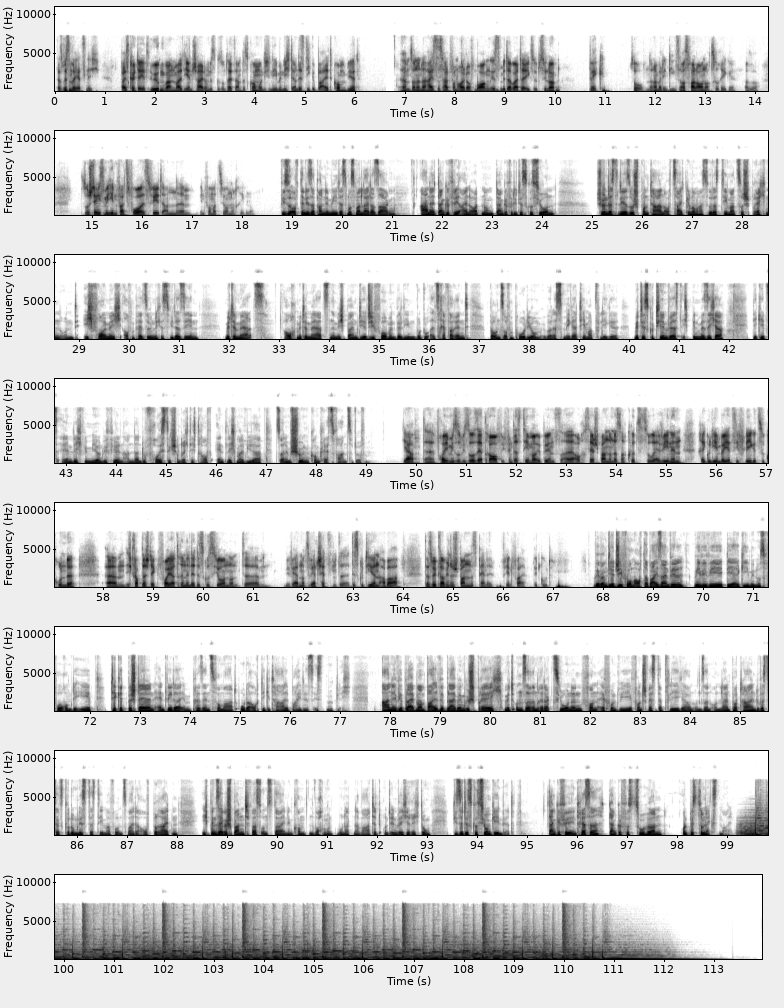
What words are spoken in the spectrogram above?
Das wissen wir jetzt nicht. Weil es könnte ja jetzt irgendwann mal die Entscheidung des Gesundheitsamtes kommen und ich nehme nicht an, dass die geballt kommen wird, ähm, sondern da heißt es halt von heute auf morgen ist Mitarbeiter XY weg. So, und dann haben wir den Dienstausfall auch noch zu regeln. Also so stelle ich es mir jedenfalls vor, es fehlt an ähm, Informationen und Regelungen. Wie so oft in dieser Pandemie, das muss man leider sagen. Arne, danke für die Einordnung, danke für die Diskussion. Schön, dass du dir so spontan auch Zeit genommen hast, über das Thema zu sprechen. Und ich freue mich auf ein persönliches Wiedersehen Mitte März, auch Mitte März, nämlich beim DRG Forum in Berlin, wo du als Referent bei uns auf dem Podium über das Megathema Pflege mitdiskutieren wirst. Ich bin mir sicher, Dir geht es ähnlich wie mir und wie vielen anderen. Du freust dich schon richtig drauf, endlich mal wieder zu einem schönen Kongress fahren zu dürfen. Ja, da freue ich mich sowieso sehr drauf. Ich finde das Thema übrigens äh, auch sehr spannend, um das noch kurz zu erwähnen. Regulieren wir jetzt die Pflege zugrunde? Ähm, ich glaube, da steckt Feuer drin in der Diskussion und ähm, wir werden uns wertschätzend äh, diskutieren, aber das wird, glaube ich, ein spannendes Panel. Auf jeden Fall. Wird gut. Wer beim DRG-Forum auch dabei sein will, www.drg-forum.de, Ticket bestellen, entweder im Präsenzformat oder auch digital, beides ist möglich. Arne, wir bleiben am Ball, wir bleiben im Gespräch mit unseren Redaktionen von F&W, von Schwester Pfleger und unseren Online-Portalen. Du wirst als Kolumnist das Thema für uns weiter aufbereiten. Ich bin sehr gespannt, was uns da in den kommenden Wochen und Monaten erwartet und in welche Richtung diese Diskussion gehen wird. Danke für Ihr Interesse, danke fürs Zuhören und bis zum nächsten Mal.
